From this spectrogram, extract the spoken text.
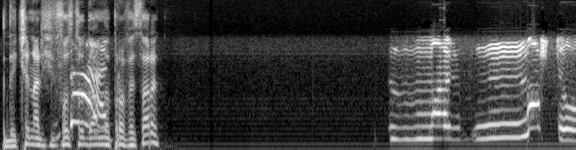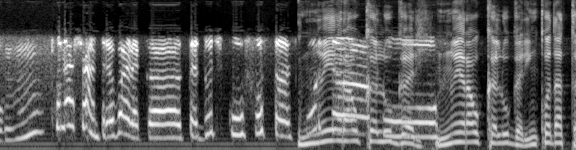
De ce n-ar fi fost o Da. doamnă profesoară? Mă, nu știu, îmi pun așa întrebare, că te duci cu fustă scurtă... Nu erau călugări, Cu... nu erau călugări, încă o dată.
